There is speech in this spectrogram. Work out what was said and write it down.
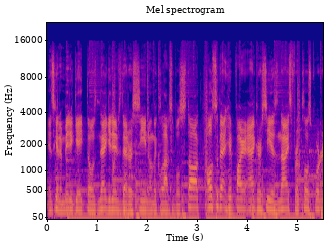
is going to mitigate those negatives that are seen on the collapsible stock. Also, that hipfire accuracy is nice for close quarter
